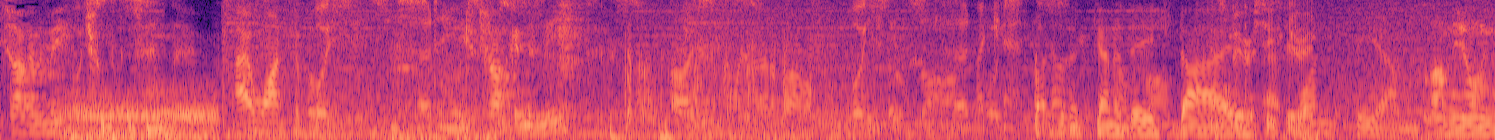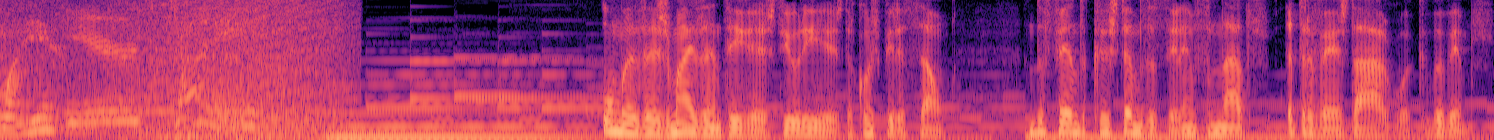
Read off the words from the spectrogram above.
You talking to me? The truth is in there. I want to voices. This is You dangerous. talking to me? Voices. Voices. President Kennedy died Conspiracy at theory. 1 p.m. Well, I'm the only one here. Uma das mais antigas teorias da conspiração defende que estamos a ser envenenados através da água que bebemos.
